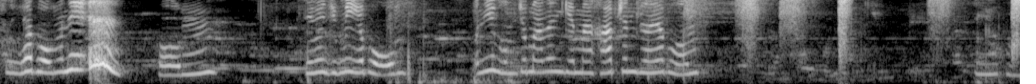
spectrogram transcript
สวัสดีครับผมวันนี้ ผมเซเว่นจิมมี่ครับผม วันนี้ผมจะมาเล่นเกมมาครับเช่นเคยครับผมนี่ครับผม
